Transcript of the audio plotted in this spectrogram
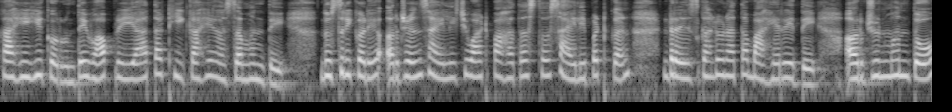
काहीही करून तेव्हा प्रिया आता ठीक आहे असं म्हणते. दुसरीकडे अर्जुन सायलीची वाट पाहत असतो. सायली पटकन ड्रेस घालून आता बाहेर येते. अर्जुन म्हणतो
